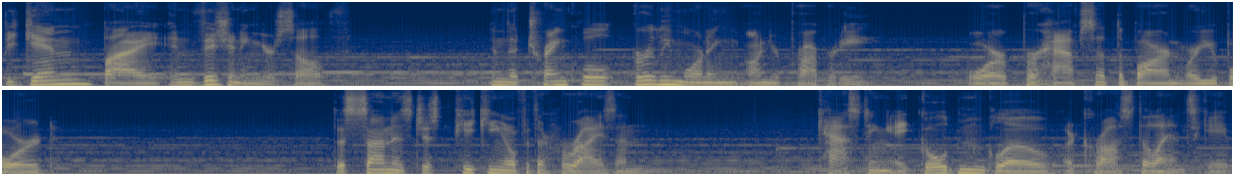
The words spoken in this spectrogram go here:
Begin by envisioning yourself in the tranquil early morning on your property, or perhaps at the barn where you board. The sun is just peeking over the horizon, casting a golden glow across the landscape.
